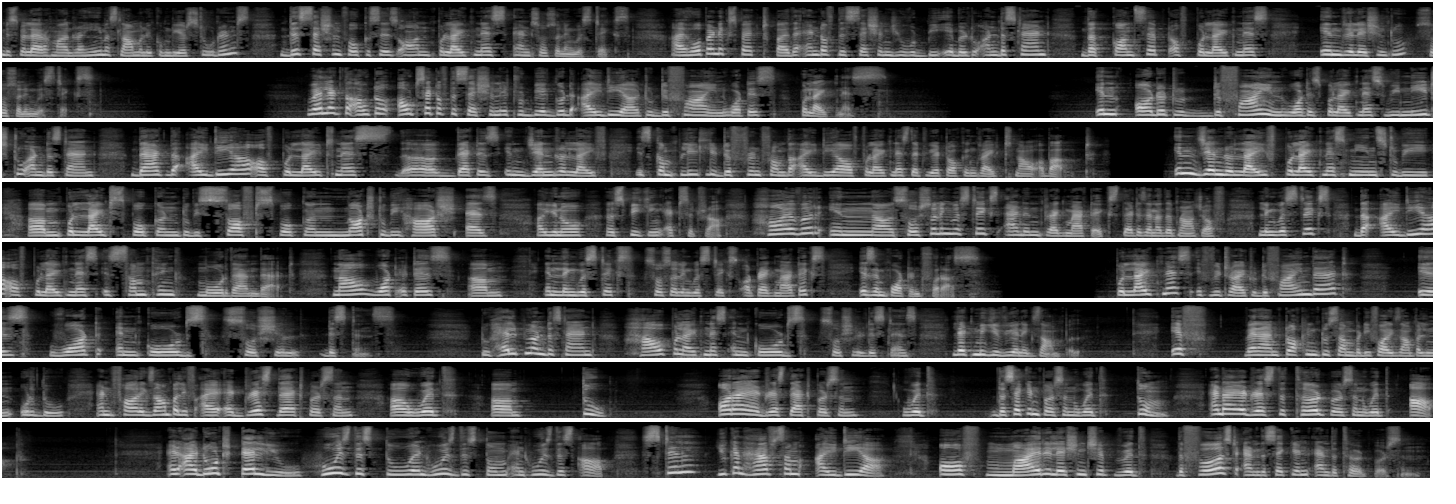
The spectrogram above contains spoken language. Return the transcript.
Bismillahirrahmanirrahim. Assalamu alaikum, dear students. This session focuses on politeness and sociolinguistics. I hope and expect by the end of this session you would be able to understand the concept of politeness in relation to sociolinguistics. Well, at the out- outset of the session, it would be a good idea to define what is politeness in order to define what is politeness, we need to understand that the idea of politeness uh, that is in general life is completely different from the idea of politeness that we are talking right now about. In general life, politeness means to be um, polite spoken, to be soft spoken, not to be harsh as you know, uh, speaking, etc. However, in uh, social linguistics and in pragmatics, that is another branch of linguistics, the idea of politeness is something more than that. Now, what it is um, in linguistics, social linguistics, or pragmatics is important for us. Politeness, if we try to define that, is what encodes social distance to help you understand how politeness encodes social distance, let me give you an example. If when I'm talking to somebody, for example, in Urdu, and for example, if I address that person uh, with um, tu, or I address that person with the second person with tum, and I address the third person with aap, and I don't tell you who is this tu and who is this tum and who is this aap, still you can have some idea of my relationship with the first and the second and the third person.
